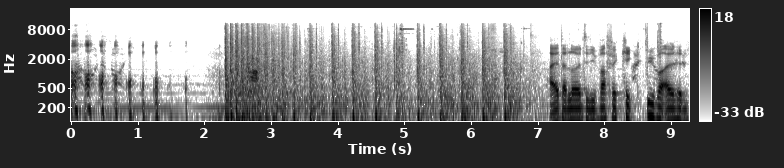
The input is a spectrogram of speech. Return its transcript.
Alter Leute, die Waffe kickt überall hin.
